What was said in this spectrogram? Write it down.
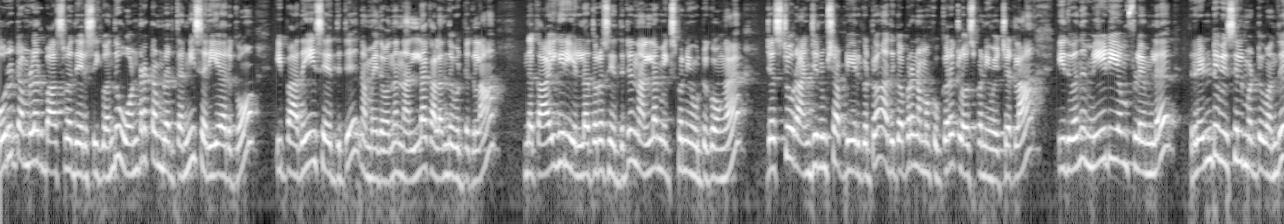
ஒரு டம்ளர் பாஸ்மதி அரிசிக்கு வந்து ஒன்றரை டம்ளர் தண்ணி சரியாக இருக்கும். இப்போ அதையும் சேர்த்துட்டு நம்ம இதை வந்து நல்லா கலந்து விட்டுக்கலாம். இந்த காய்கறி எல்லாத்தோட சேர்த்துட்டு நல்லா மிக்ஸ் பண்ணி விட்டுக்கோங்க. ஜஸ்ட் ஒரு அஞ்சு நிமிஷம் அப்படியே இருக்கட்டும். அதுக்கப்புறம் நம்ம குக்கரை க்ளோஸ் பண்ணி வச்சிடலாம். இது வந்து மீடியம் ஃப்ளேமில் ரெண்டு விசில் மட்டும் வந்து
